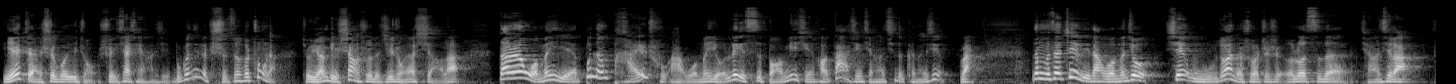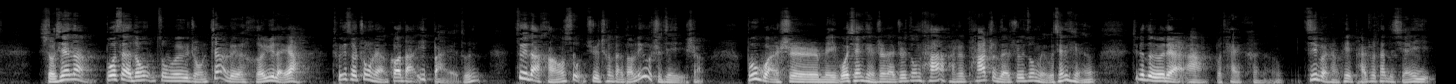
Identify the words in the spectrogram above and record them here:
也展示过一种水下潜航器，不过那个尺寸和重量就远比上述的几种要小了。当然，我们也不能排除啊，我们有类似保密型号大型潜航器的可能性，是吧？那么在这里呢，我们就先武断的说这是俄罗斯的潜航器吧。首先呢，波塞冬作为一种战略核鱼雷啊，推测重量高达一百吨，最大航速据称达到六十节以上。不管是美国潜艇正在追踪它，还是它正在追踪美国潜艇，这个都有点啊不太可能，基本上可以排除它的嫌疑。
